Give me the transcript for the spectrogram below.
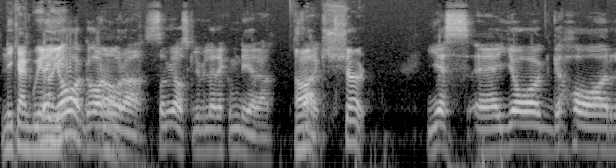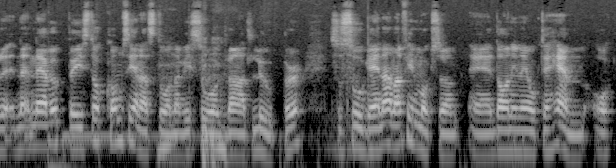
ni kan gå in Men och... jag har ja. några som jag skulle vilja rekommendera Ja, starkt. kör! Yes, eh, jag har, när jag var uppe i Stockholm senast då när vi såg bland annat Looper Så såg jag en annan film också, eh, dagen innan jag åkte hem och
